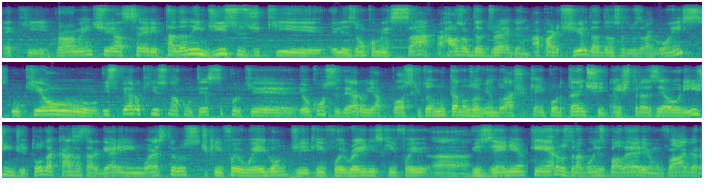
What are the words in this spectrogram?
é que provavelmente a série tá dando indícios de que eles vão começar a House of the Dragon a partir da Dança dos Dragões. O que eu espero que isso não aconteça porque eu considero e aposto que todo mundo que tá nos ouvindo acha que é importante a gente trazer a origem de toda a casa Targaryen em Westeros, de quem foi o Aegon, de quem foi Rhaenys, quem foi a Visenya, quem eram os dragões Balerion, Vagar,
